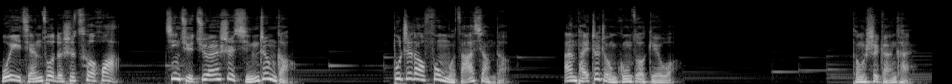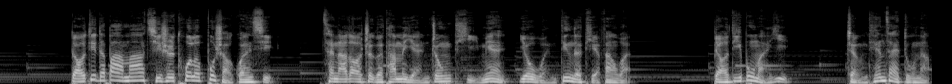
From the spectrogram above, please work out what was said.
我以前做的是策划，进去居然是行政岗，不知道父母咋想的，安排这种工作给我。同事感慨：“表弟的爸妈其实托了不少关系，才拿到这个他们眼中体面又稳定的铁饭碗。表弟不满意，整天在嘟囔。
